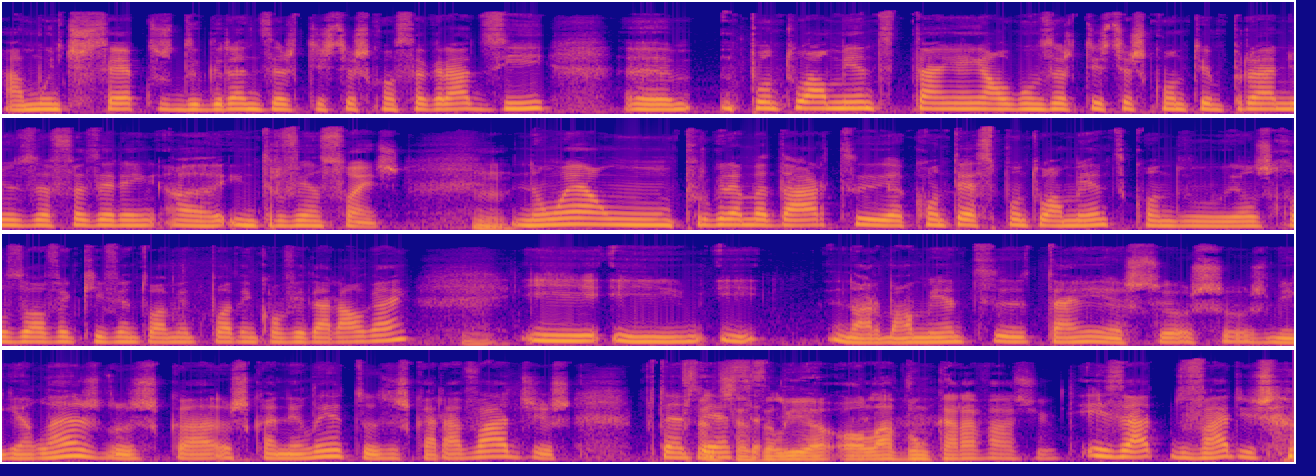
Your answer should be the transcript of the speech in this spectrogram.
há muitos séculos de grandes artistas consagrados e uh, pontualmente têm alguns artistas contemporâneos a fazerem uh, intervenções. Hum. Não é um programa de arte, acontece pontualmente quando eles resolvem que eventualmente podem convidar alguém hum. e, e, e normalmente tem os seus os Miguel Ângelos, os Caneletos, os Caravaggio. Portanto, Portanto essa... estás ali ao lado de um Caravaggio. Exato, de vários.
